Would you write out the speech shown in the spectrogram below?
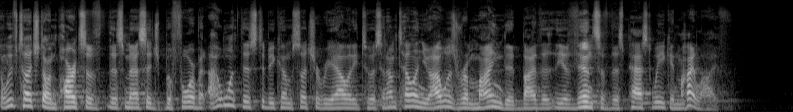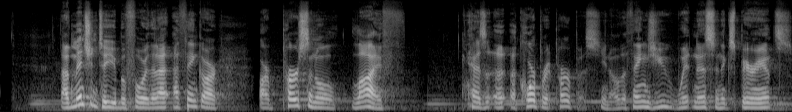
We've touched on parts of this message before, but I want this to become such a reality to us. And I'm telling you, I was reminded by the, the events of this past week in my life. I've mentioned to you before that I, I think our, our personal life has a, a, corporate purpose. You know, the things you witness and experience,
